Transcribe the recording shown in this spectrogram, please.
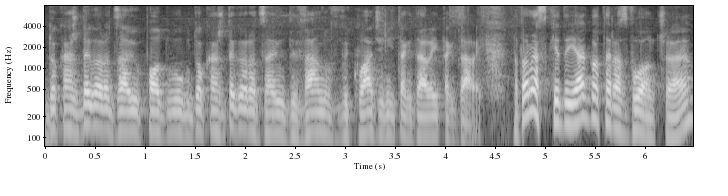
do każdego rodzaju podłóg, do każdego rodzaju dywanów, wykładzin itd. itd. Natomiast kiedy ja go teraz włączę,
